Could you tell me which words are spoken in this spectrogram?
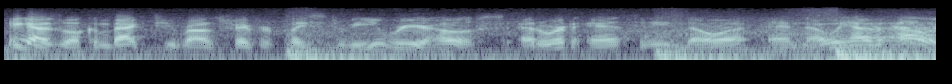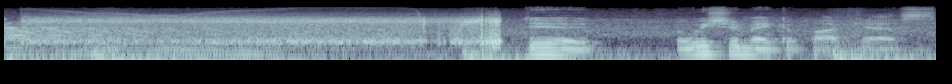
Hey guys, welcome back to Ron's favorite place to be. We're your hosts, Edward, Anthony, Noah, and now we have Alex. Dude, we should make a podcast.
